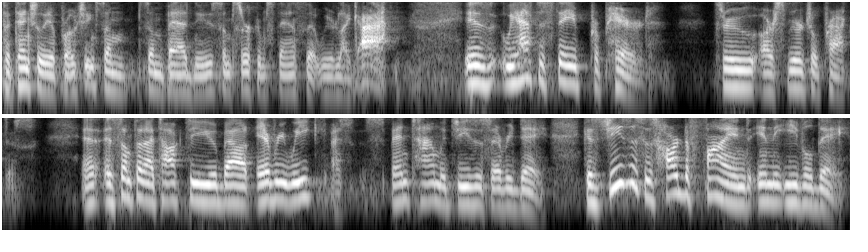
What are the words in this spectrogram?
potentially approaching, some, some bad news, some circumstance that we're like, ah, is we have to stay prepared through our spiritual practice. And it's something I talk to you about every week. I spend time with Jesus every day. Because Jesus is hard to find in the evil day.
